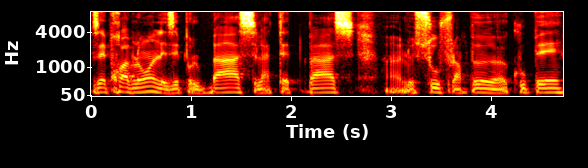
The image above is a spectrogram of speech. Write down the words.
Vous avez probablement les épaules basses, la tête basse, euh, le souffle un peu euh, coupé.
